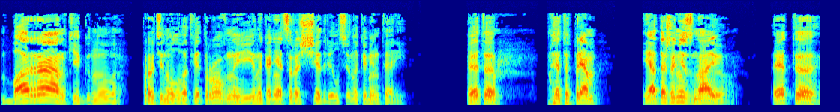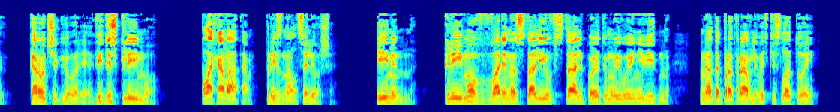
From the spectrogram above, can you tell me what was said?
«Баранки гну!» — протянул в ответ ровный и, наконец, расщедрился на комментарий. «Это... это прям... я даже не знаю. Это... Короче говоря, видишь клеймо?» «Плоховато», — признался Леша. «Именно. Клеймо вварено сталью в сталь, поэтому его и не видно. Надо протравливать кислотой.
